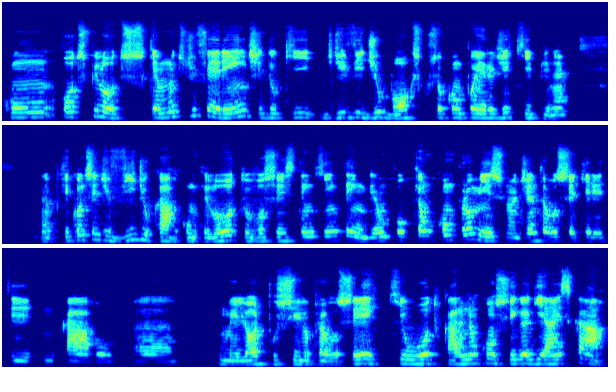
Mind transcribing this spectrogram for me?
com outros pilotos, que é muito diferente do que dividir o box com seu companheiro de equipe, né? É, porque quando você divide o carro com o piloto, vocês têm que entender um pouco que é um compromisso. Não adianta você querer ter um carro uh, o melhor possível para você, que o outro cara não consiga guiar esse carro.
